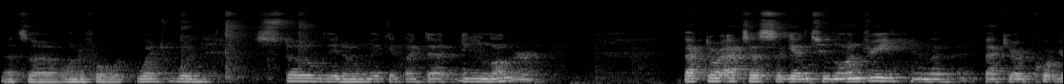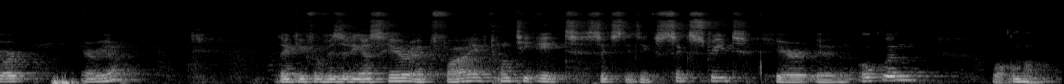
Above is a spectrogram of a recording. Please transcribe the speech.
That's a wonderful Wedgwood stove. They don't make it like that any longer. Back door access again to laundry in the backyard courtyard area. Thank you for visiting us here at 528 66th Street here in Oakland. Welcome home.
